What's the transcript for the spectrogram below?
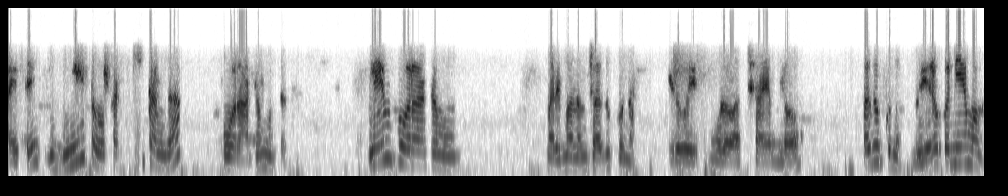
అయితే దీంతో ఖచ్చితంగా పోరాటం ఉంటుంది. ఏం పోరాటము? మరి మనం చదువుకున్నాం. ఇరవై మూడవ అధ్యాయంలో చదువుకున్నాం. వేరొక నియమం.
